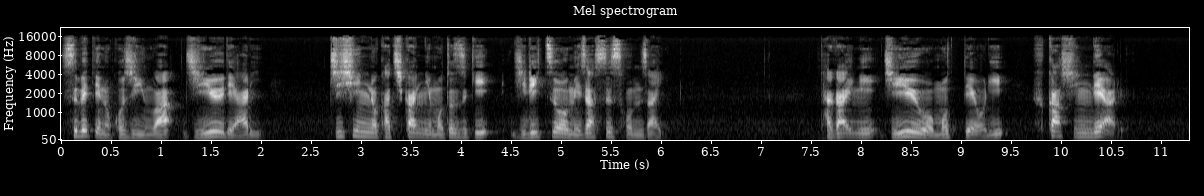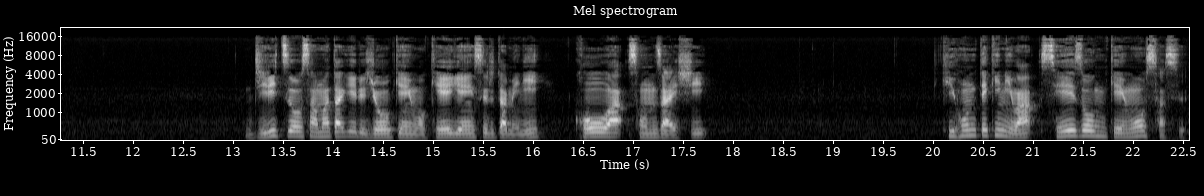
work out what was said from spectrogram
すべての個人は自由であり、自身の価値観に基づき自立を目指す存在。互いに自由を持っており、不可侵である。自立を妨げる条件を軽減するために、公は存在し、基本的には生存権を指す。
